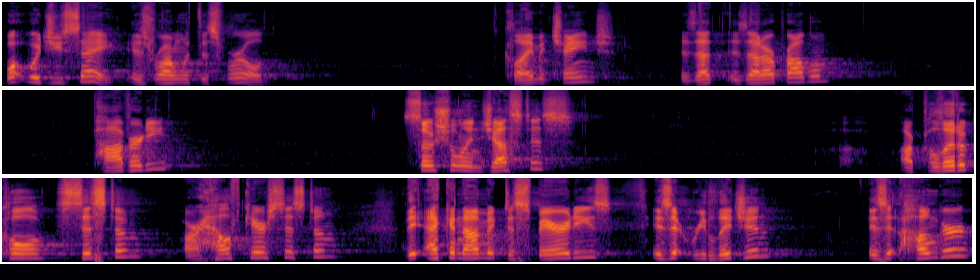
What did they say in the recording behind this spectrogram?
What would you say is wrong with this world? Climate change? Is that, is that our problem? Poverty? Social injustice? Our political system? Our healthcare system? The economic disparities? Is it religion? Is it hunger?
